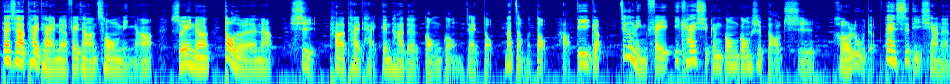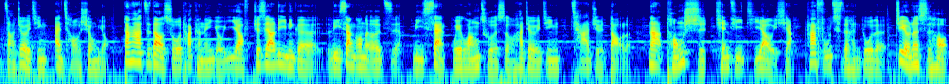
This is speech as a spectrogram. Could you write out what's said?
但是他太太呢非常的聪明啊，所以呢逗的人啊是他的太太跟他的公公在斗。那怎么斗？好，第一个，这个闵妃一开始跟公公是保持和睦的，但私底下呢早就已经暗潮汹涌。当他知道说他可能有意要就是要立那个李尚公的儿子李善为皇储的时候，他就已经察觉到了。那同时前提提要一下，他扶持的很多的，借由那时候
